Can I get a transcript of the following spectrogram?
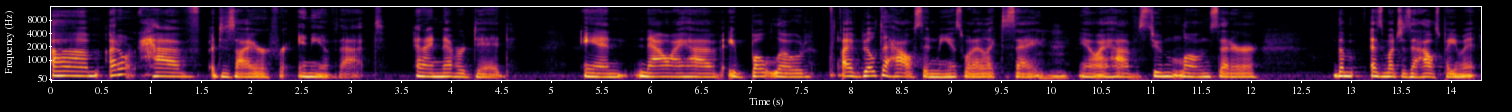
Um, I don't have a desire for any of that, and I never did. And now I have a boatload. I've built a house in me, is what I like to say. Mm-hmm. You know, I have student loans that are the as much as a house payment,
